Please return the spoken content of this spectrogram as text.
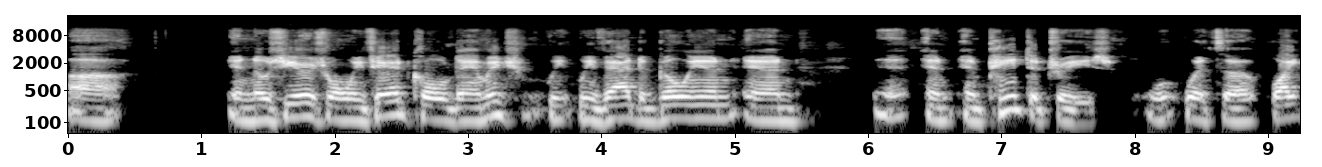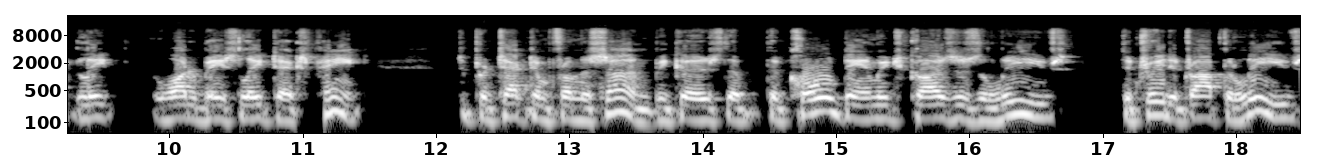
Uh, in those years when we've had cold damage, we, we've had to go in and and, and paint the trees with uh, white late, water-based latex paint to protect them from the sun because the, the cold damage causes the leaves, the tree to drop the leaves.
